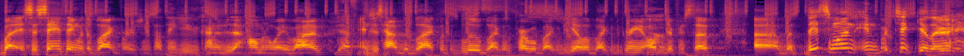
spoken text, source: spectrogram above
But it's the same thing with the black versions. I think you can kind of do that home and away vibe Definitely. and just have the black with the blue, black with the purple, black with the yellow, black with the green, all the different stuff. Uh, but this one in particular. yeah,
